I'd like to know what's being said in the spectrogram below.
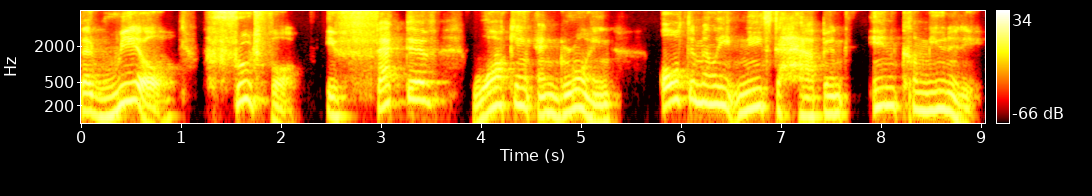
That real, fruitful, effective walking and growing ultimately needs to happen in community,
